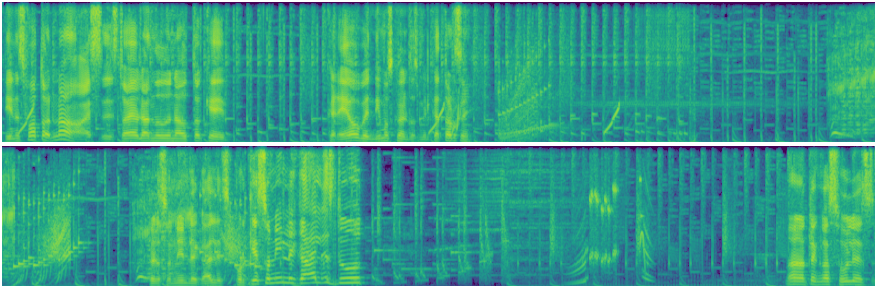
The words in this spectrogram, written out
¿Tienes foto? No, es- estoy hablando de un auto que creo vendimos con el 2014. Pero son ilegales. ¿Por qué son ilegales, dude? No, no tengo azules,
